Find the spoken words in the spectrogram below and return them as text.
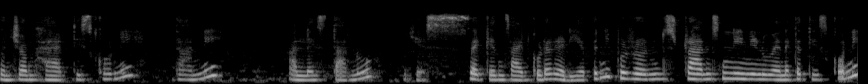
కొంచెం హ్యాట్ తీసుకొని దాన్ని అల్లేస్తాను. ఎస్ సెకండ్ సైడ్ కూడా రెడీ అయిపోయింది. ఇప్పుడు రెండు స్ట్రాండ్స్ని నేను వెనక తీసుకొని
